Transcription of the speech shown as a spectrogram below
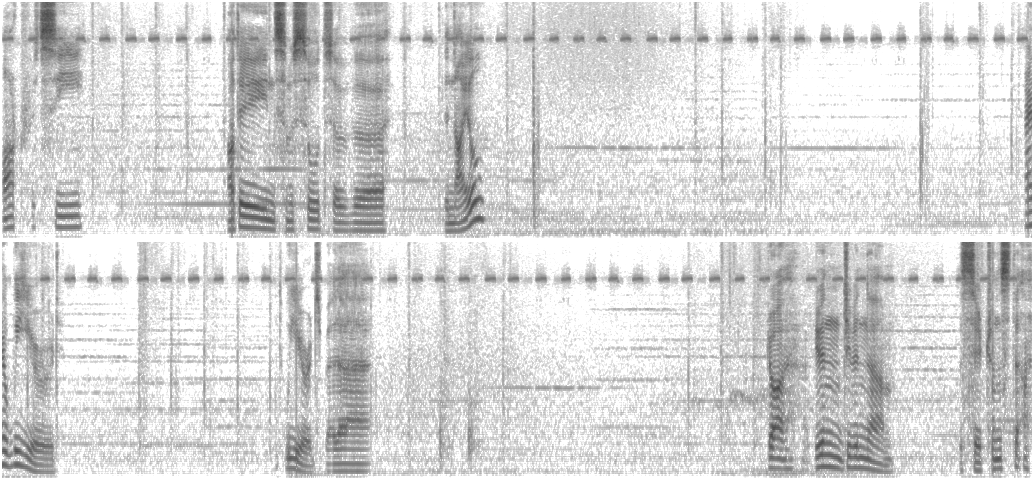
democracy. Are they in some sort of uh, denial? Kind of weird. It's weird, but uh. Given given um the circumstance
